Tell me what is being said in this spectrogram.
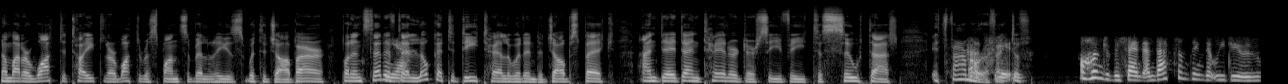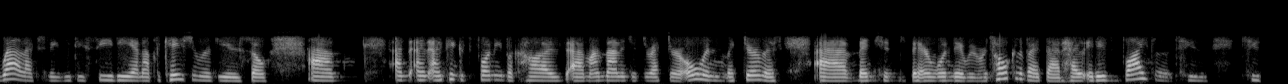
no matter what the title or what the responsibilities with the job are. But instead, if yeah. they look at the detail within the job spec and they then tailor their CV to suit that, it's far more Absolutely. effective hundred percent, and that's something that we do as well. Actually, we do CV and application reviews. So, um, and and I think it's funny because um, our managing director Owen McDermott uh, mentioned there one day we were talking about that how it is vital to to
